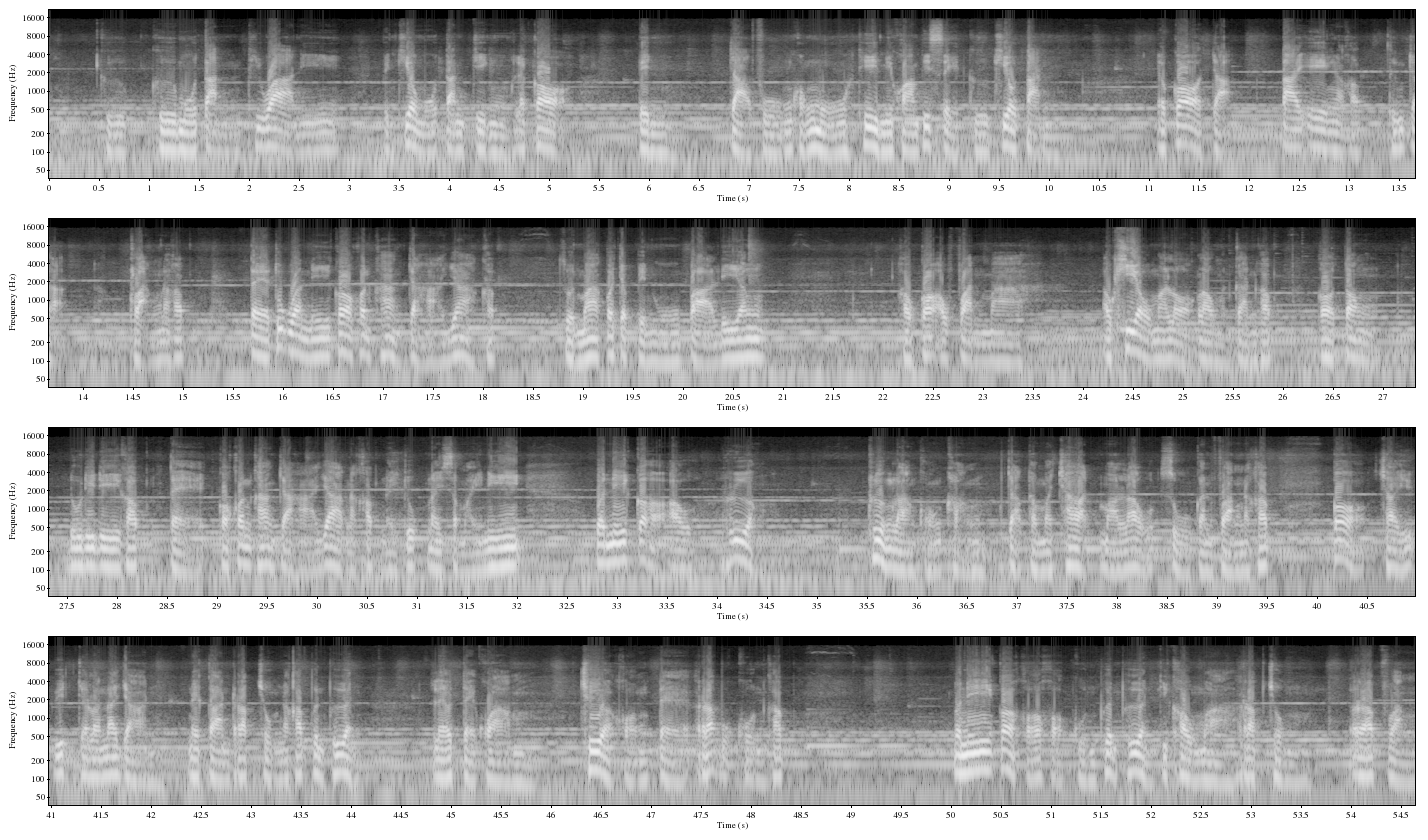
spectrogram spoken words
คือคือหมูตันที่ว่านี้ เป็นเขี้ยวหมูตันจริง และก็เป็นจ่าฝูงของหมูที่มีความพิเศษคือเขี้ยวตัน แล้วก็จะตายเองนะครับ ถึงจะขลังนะครับ แต่ทุกวันนี้ก็ค่อนข้างจะหายากครับ ส่วนมากก็จะเป็นหมูป่าเลี้ยง เขาก็เอาฟันมา เอาเขี้ยวมาหลอกเราเหมือนกันครับ ก็ต้องดูดีๆครับ แต่ก็ค่อนข้างจะหายากนะครับ ในยุคในสมัยนี้ วันนี้ก็เอาเรื่องเครื่องรางของขลังจากธรรมชาติมาเล่าสู่กันฟังนะครับ ก็ใช้วิจารณญาณในการรับชมนะครับเพื่อนๆ แล้วแต่ความเชื่อของแต่ละบุคคลครับ วันนี้ก็ขอขอบคุณเพื่อนๆที่เข้ามารับชมรับฟัง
